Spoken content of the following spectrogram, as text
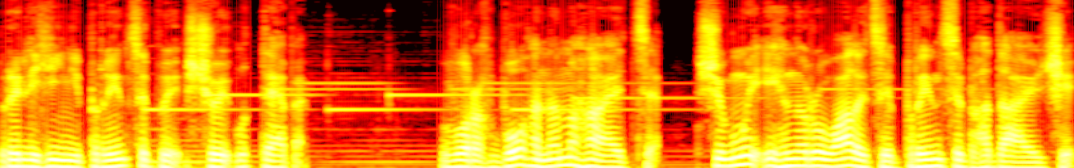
релігійні принципи, що й у тебе. Ворог Бога намагається, щоб ми ігнорували цей принцип, гадаючи,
